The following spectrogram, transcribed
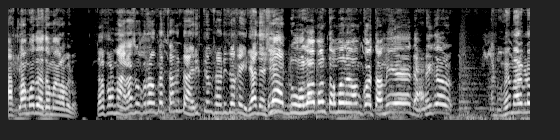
આટલામાં તો હતા મારા બેટો. તો પણ મારા છોકરા ઉપર તમે ડાયરેક્ટ કેમ સડી દો કે હીરા દેશે? એટલે ડોલા પણ તમને આમ કહો તમે ડાયરેક્ટ આ ડોહે મારે પડે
